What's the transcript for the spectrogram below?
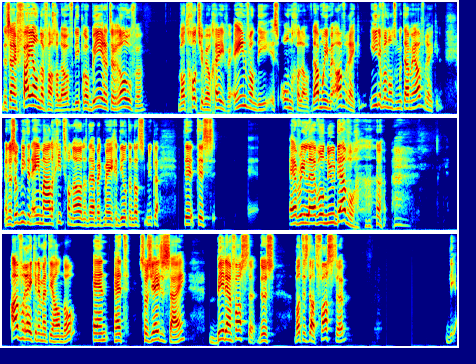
Er zijn vijanden van geloof die proberen te roven wat God je wil geven. Eén van die is ongeloof. Daar moet je mee afrekenen. Ieder van ons moet daarmee afrekenen. En dat is ook niet een eenmalig iets van, oh, dat heb ik mee gedeeld en dat is nu klaar. Het is every level new devil. afrekenen met die handel en het, zoals Jezus zei, bidden en vasten. Dus wat is dat? Vasten. Die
